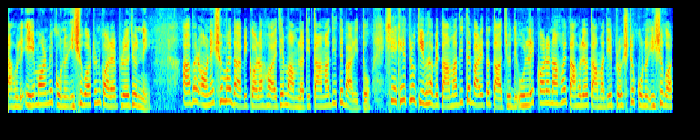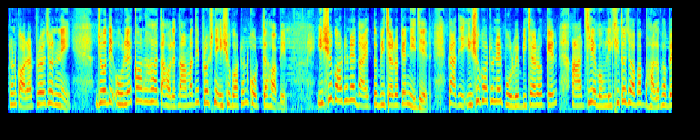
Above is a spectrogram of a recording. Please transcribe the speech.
তাহলে এ মর্মে কোনো ইস্যু গঠন করার প্রয়োজন নেই। আবার অনেক সময় দাবি করা হয় যে মামলাটি তামা দিতে বাড়িত। সেক্ষেত্রেও কীভাবে তামা দিতে বাড়িত তা যদি উল্লেখ করা না হয়, তাহলেও তামাদির প্রশ্ন কোনো ইস্যু গঠন করার প্রয়োজন নেই। যদি উল্লেখ করা হয়, তাহলে তামাদির প্রশ্নে ইস্যু গঠন করতে হবে। ইস্যু গঠনের দায়িত্ব বিচারকের নিজের। কাজে ইস্যু গঠনের পূর্বে বিচারকের আর্জি এবং লিখিত জবাব ভালোভাবে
